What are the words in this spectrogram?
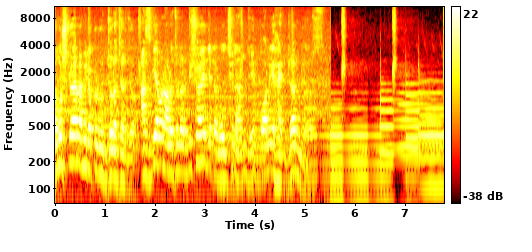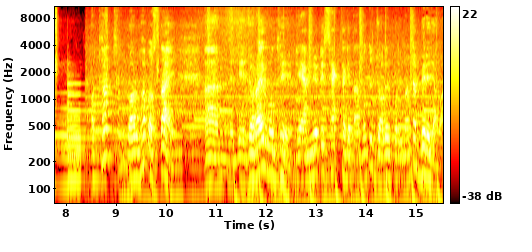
নমস্কার, আমি ডক্টর উজ্জ্বলাচার্য। আজকে আমার আলোচনার বিষয় যেটা বলছিলাম যে পলিহাইড্রামনিওস অর্থাৎ গর্ভাবস্থায় যে জরায়ুর মধ্যে যে অ্যামনিওটিক স্যাক থাকে, তার মধ্যে জলের পরিমাণটা বেড়ে যাওয়া।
